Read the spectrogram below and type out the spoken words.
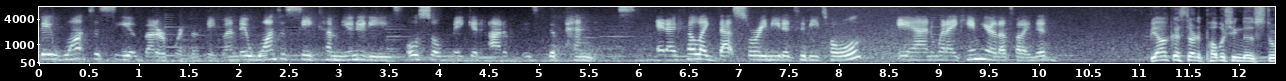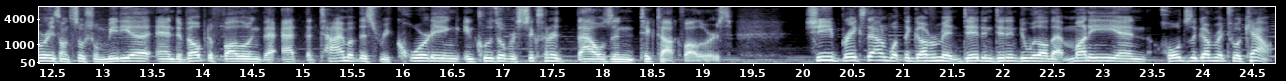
they want to see a better Puerto Rico and they want to see communities also make it out of this dependence. And I felt like that story needed to be told. And when I came here, that's what I did. Bianca started publishing those stories on social media and developed a following that at the time of this recording includes over 600,000 TikTok followers. She breaks down what the government did and didn't do with all that money and holds the government to account.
